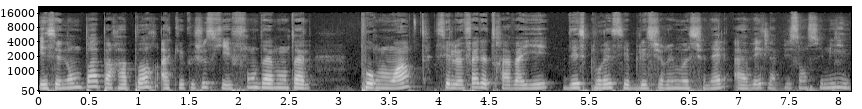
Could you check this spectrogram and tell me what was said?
Et c'est non pas par rapport à quelque chose qui est fondamental. Pour moi c'est le fait de travailler d'explorer ses blessures émotionnelles avec la puissance féminine.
